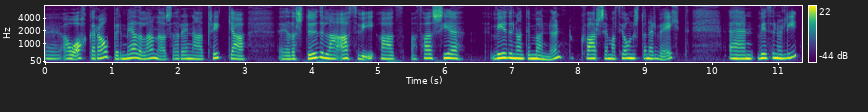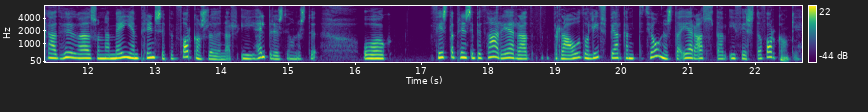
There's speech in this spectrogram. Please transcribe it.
uh, á okkar ábyrg meðal annars að reyna að tryggja eða stuðla að því að, að það sé viðunandi mönnun hvar sem að þjónustun er veitt. En við þurfum líka að huga megin prinsipum forgánsröðunar í heilbyrðistjónustu og fyrsta prinsipið þar er að bráð og lífsbjargandi þjónusta er alltaf í fyrsta forgangi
